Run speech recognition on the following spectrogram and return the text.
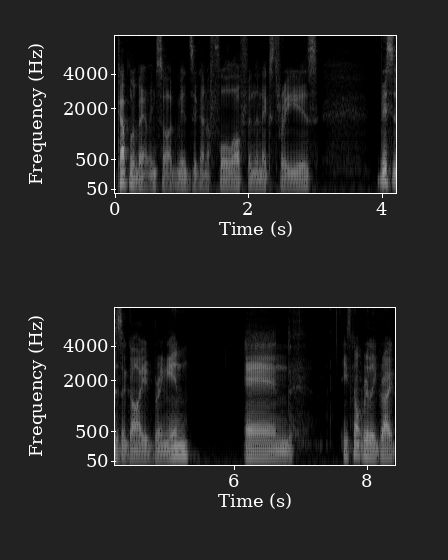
a couple of our inside mids are going to fall off in the next three years, this is a guy you'd bring in, and he's not really great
